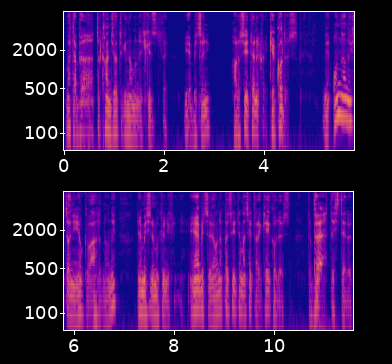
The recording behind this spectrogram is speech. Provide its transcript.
またブーッと感情的なものを引きずっていや別に腹空いてないから結構です。で女の人によくあるのね。で飯でも食いに行く。いや別にお腹空いてませんから結構です。でブーッとしてる。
